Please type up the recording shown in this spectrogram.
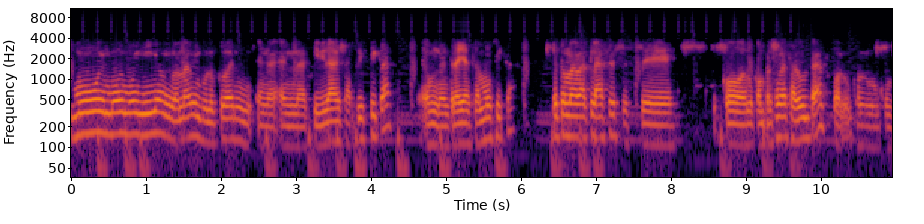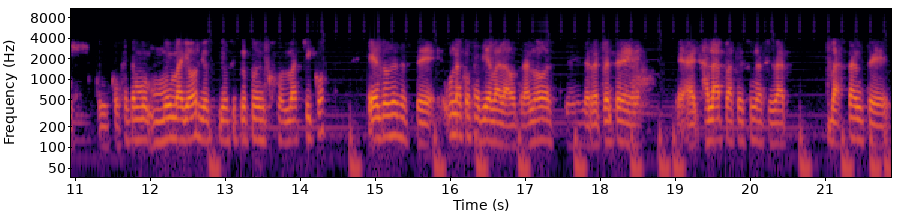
muy, muy, muy niño mi mamá me involucró en, en, actividades artísticas, entre ellas la música. Yo tomaba clases este, con, con personas adultas, con, con, con gente muy, muy, mayor, yo, yo siempre fui como más chico. Entonces, este, una cosa lleva a la otra, ¿no? Este, de repente, eh, Jalapa, que es una ciudad bastante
